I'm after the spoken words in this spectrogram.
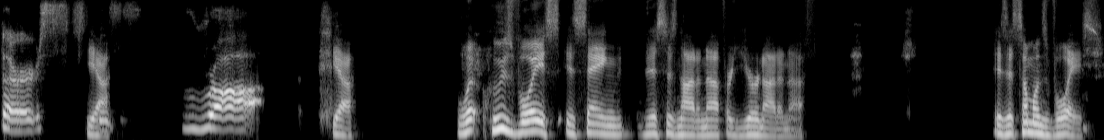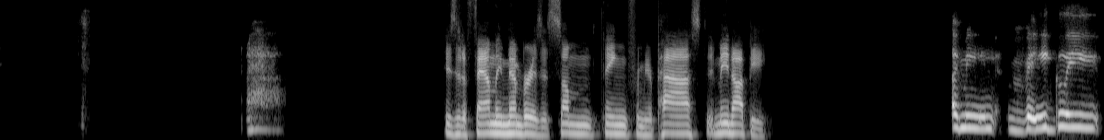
thirst yeah. this raw yeah what whose voice is saying this is not enough or you're not enough? Is it someone's voice? Is it a family member? Is it something from your past? It may not be. I mean vaguely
